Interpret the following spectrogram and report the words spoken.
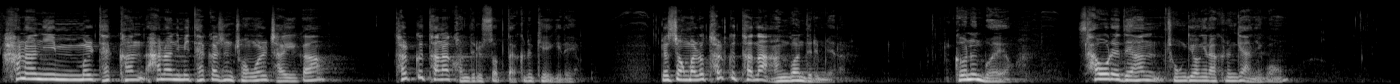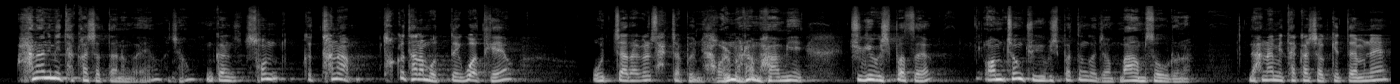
하나님을 택한 하나님이 택하신 종을 자기가 털끝 하나 건드릴 수 없다 그렇게 얘기를 해요. 그래서 정말로 털끝 하나 안 건드립니다. 그거는 뭐예요? 사울에 대한 존경이나 그런 게 아니고 하나님이 택하셨다는 거예요. 그죠? 그러니까 손끝 하나, 턱끝 하나 못 대고 어떻게 해요? 옷자락을 살짝 보입니다. 얼마나 마음이 죽이고 싶었어요? 엄청 죽이고 싶었던 거죠. 마음속으로는. 근데 하나님이 택하셨기 때문에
